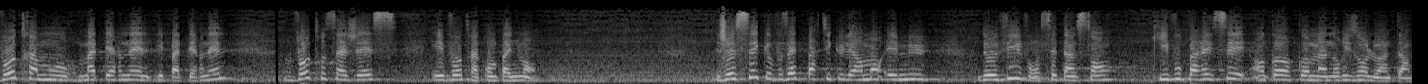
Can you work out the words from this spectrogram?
votre amour maternel et paternel, votre sagesse et votre accompagnement? Je sais que vous êtes particulièrement ému de vivre cet instant qui vous paraissait encore comme un horizon lointain.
